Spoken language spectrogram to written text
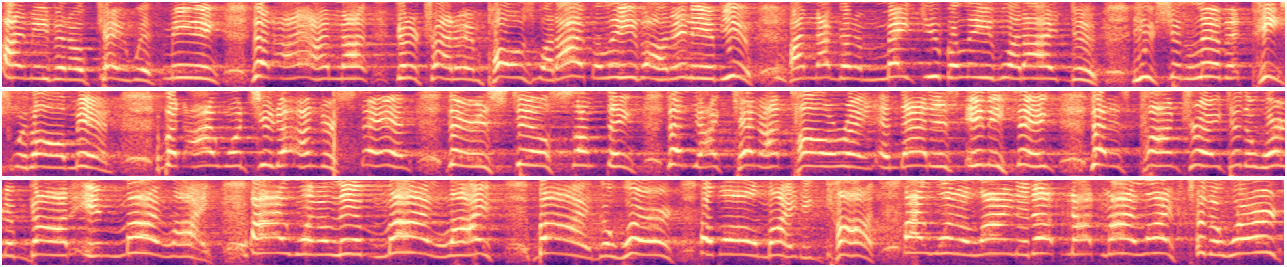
I'm even okay with, meaning that I, am not going to try to impose what I believe on any of you. I'm not going to make you believe what I do. You should live at peace with all men. But I want you to understand there is still something that I cannot tolerate, and that is anything that is contrary to the Word of God in my life. I want to live my life by the Word of Almighty God. I want to line it up, not my life to the Word.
